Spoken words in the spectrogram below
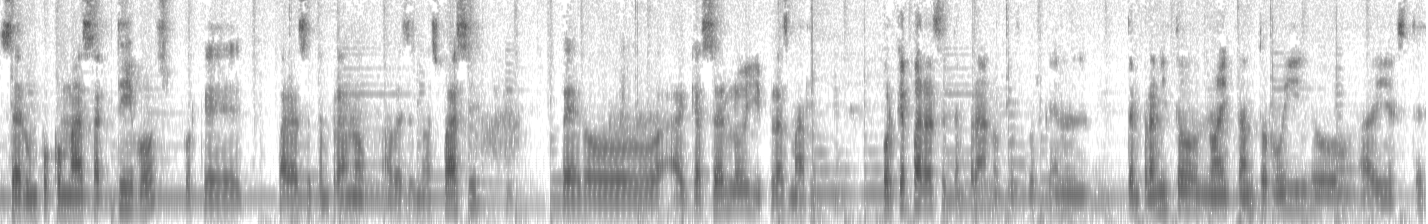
ser un poco más activos, porque pararse temprano a veces no es fácil, pero hay que hacerlo y plasmarlo. ¿Por qué pararse temprano? Pues porque el tempranito no hay tanto ruido, hay este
